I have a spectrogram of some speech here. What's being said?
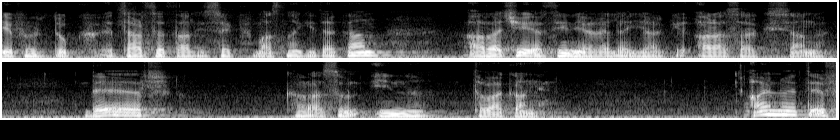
երբ որ դուք այդ հարցը տալիս եք մասնագիտական, Առաջի երթին եղել է իհարկե Արա Սարգսյանը դեռ 49 թվականին։ Այնուհետև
